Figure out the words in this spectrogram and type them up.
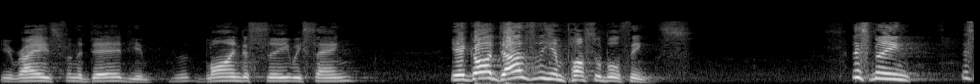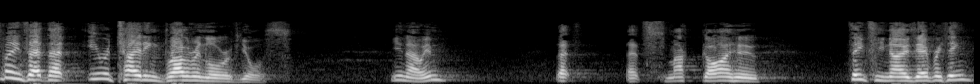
You raise from the dead, you blind to see, we sang. Yeah, God does the impossible things. This mean, this means that that irritating brother-in-law of yours, you know him, that, that smuck guy who thinks he knows everything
